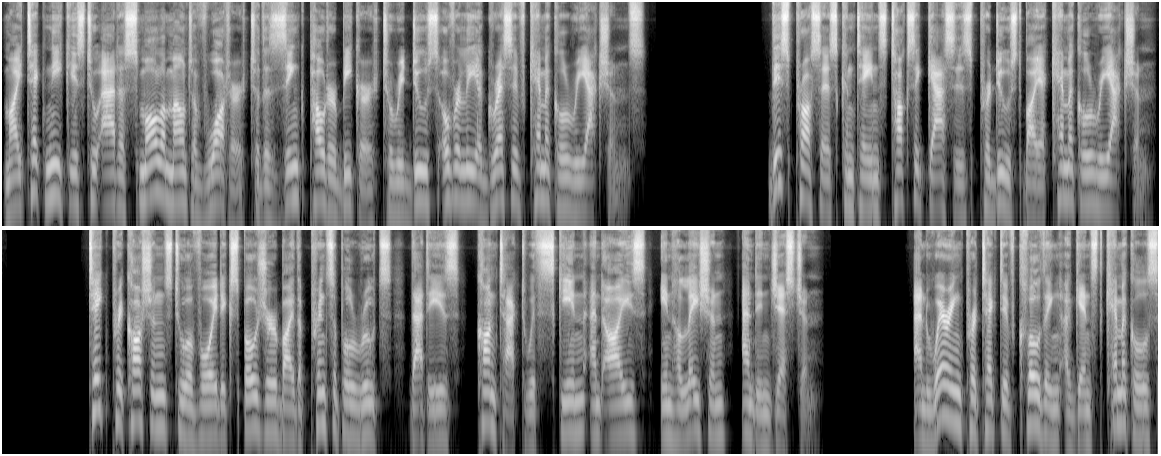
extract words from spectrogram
My technique is to add a small amount of water to the zinc powder beaker to reduce overly aggressive chemical reactions. This process contains toxic gases produced by a chemical reaction. Take precautions to avoid exposure by the principal routes, that is, contact with skin and eyes, inhalation, and ingestion. And wearing protective clothing against chemicals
